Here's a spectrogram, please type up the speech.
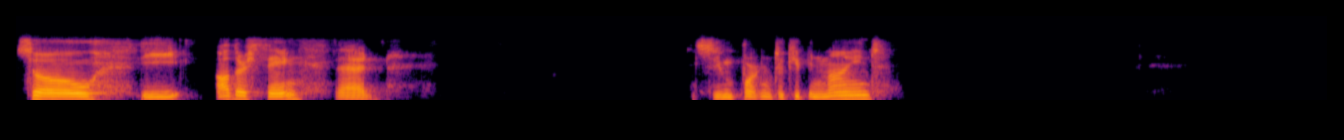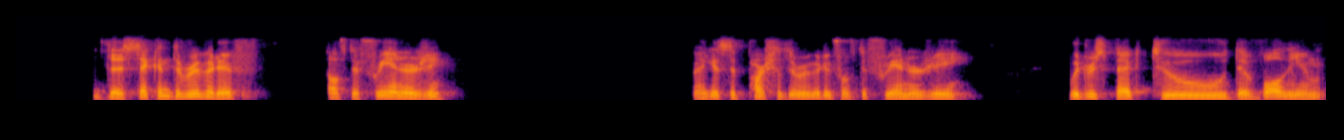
So the other thing that it's important to keep in mind, the second derivative of the free energy, I guess the partial derivative of the free energy with respect to the volume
